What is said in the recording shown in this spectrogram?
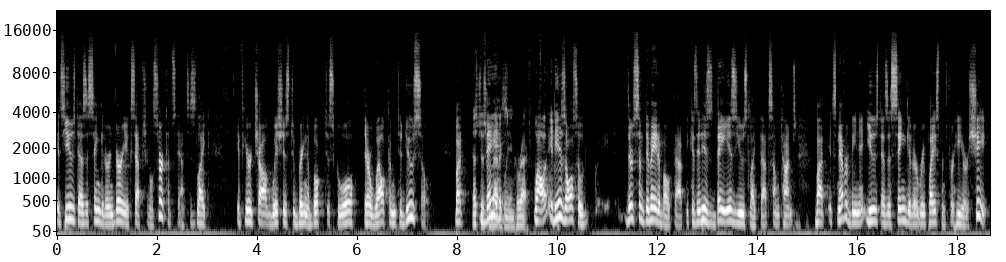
It's used as a singular in very exceptional circumstances, like if your child wishes to bring a book to school, they're welcome to do so. But that's just grammatically is, incorrect. Well, it is also. There's some debate about that because it is they is used like that sometimes, but it's never been used as a singular replacement for he or she,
